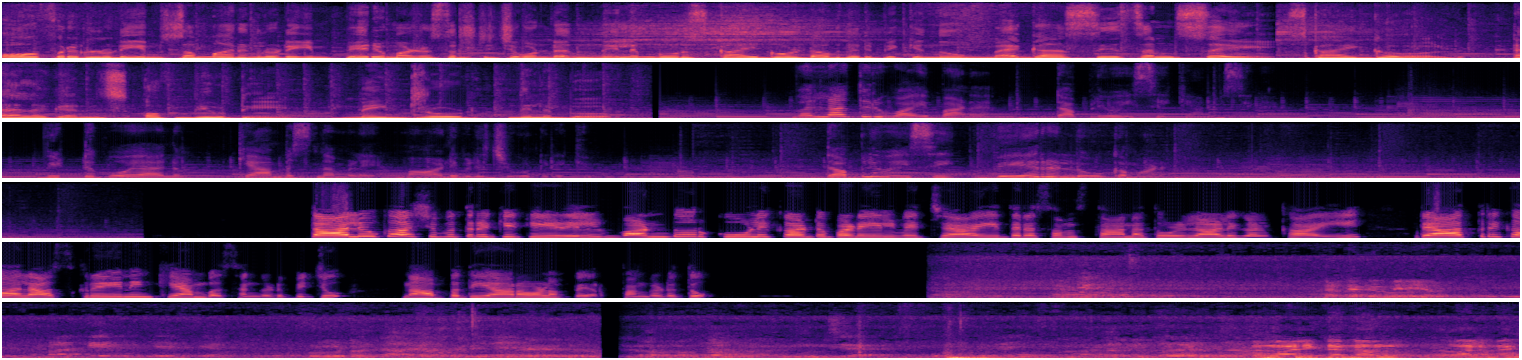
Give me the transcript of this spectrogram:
ഓഫറുകളുടെയും സമ്മാനങ്ങളുടെയും പെരുമഴ സൃഷ്ടിച്ചുകൊണ്ട് നിലമ്പൂർ സ്കൈ ഗോൾഡ് അവതരിപ്പിക്കുന്നു mega season sale. Sky Gold elegance of beauty main road Nilambur. വല്ലാത്തൊരു വൈബാണ് ഡബ്ല്യു ഐ സി ക്യാമ്പസിന്. വിട്ടുപോയാലും ക്യാമ്പസ് നമ്മളെ മാടി വിളിച്ചുകൊണ്ടിരിക്കും. ഡബ്ല്യു ഐ സി വേറൊരു ലോകമാണ്. താലൂക്ക് ആശുപത്രിക്ക് കീഴിൽ വണ്ടൂർ കൂളിക്കാട്ടുപടയിൽ വെച്ച ഇതര സംസ്ഥാന തൊഴിലാളികൾക്കായി രാത്രികാല സ്ക്രീനിംഗ് ക്യാമ്പ് സംഘടിപ്പിച്ചു നാൽപ്പത്തിയാറോളം പേർ പങ്കെടുത്തു तो मालिक का नाम मालूम है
